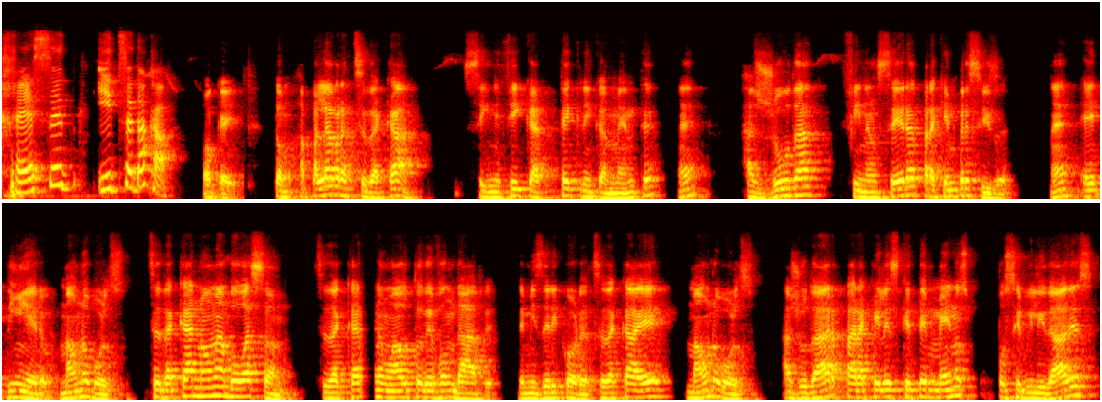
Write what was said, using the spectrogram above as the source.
Chesed e Tzedakah? Ok. Então, a palavra Tzedakah significa, tecnicamente, né, ajuda financeira para quem precisa. Né? É dinheiro, mão no bolso. Tzedakah não é uma boa ação. Tzedakah é um auto de bondade de misericórdia. Tzedakah é mão no bolso. Ajudar para aqueles que têm menos possibilidades,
